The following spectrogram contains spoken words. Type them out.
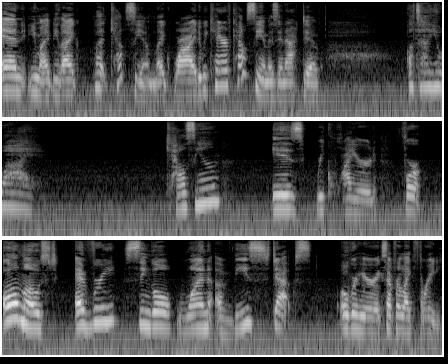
And you might be like, but calcium, like why do we care if calcium is inactive? I'll tell you why. Calcium is required for almost every single one of these steps over here except for like three.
